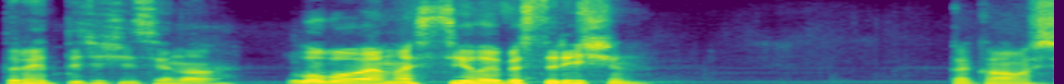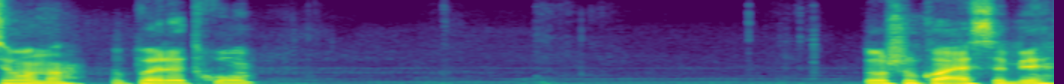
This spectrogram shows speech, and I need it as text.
3000 ціна. Лобове в нас ціле без тріщин. Така ось вона попередку. Хто шукає собі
